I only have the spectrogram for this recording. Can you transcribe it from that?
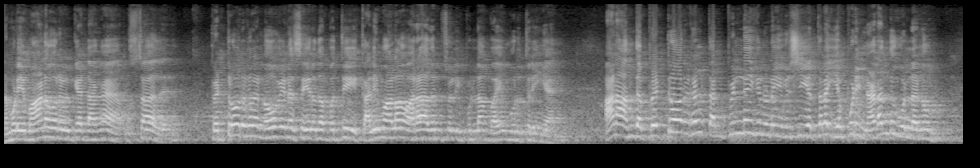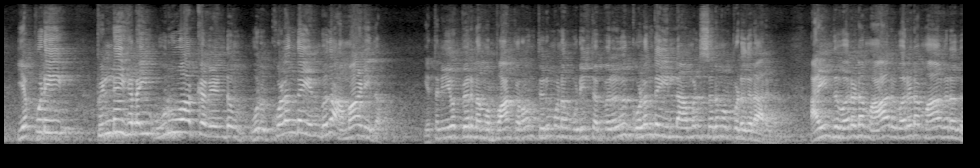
நம்முடைய மாணவர்கள் கேட்டாங்க உஸ்தாது பெற்றோர்களை நோவினை செய்கிறத பற்றி களிமாலாம் வராதுன்னு சொல்லி இப்படிலாம் பயமுறுத்துறீங்க. ஆனால் அந்த பெற்றோர்கள் தன் பிள்ளைகளுடைய விஷயத்தில் எப்படி நடந்து கொள்ளணும்? எப்படி பிள்ளைகளை உருவாக்க வேண்டும்? ஒரு குழந்தை என்பது அமானிதம். எத்தனையோ பேர் நம்ம பார்க்குறோம். திருமணம் முடித்த பிறகு குழந்தை இல்லாமல் சிரமப்படுகிறார்கள். ஐந்து வருடம் ஆறு வருடம் ஆகிறது.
